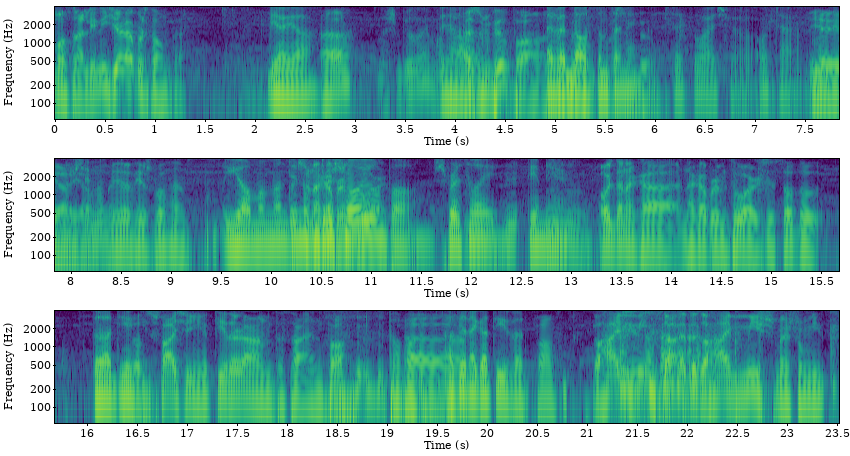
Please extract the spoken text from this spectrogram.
Mos na lini gjëra për sonte. Jo, jo. Ë? Është mbyllur ai. Jo. Është mbyll po. E vendosëm tani. Pse thua që Olta jo, jo, jo. më shemën? Jo, jo, thjesht po them. Jo, më mendin nuk ndryshoi un po. Shpresoj mm, mm, ti mirë. Mm. Olta na ka na ka premtuar që sot do do ta djegim. Do të shfaqë një tjetër anë të sajën, po? Po, po. Atë negativen. Po. Do hajë do edhe do hajë mish me shumicë.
